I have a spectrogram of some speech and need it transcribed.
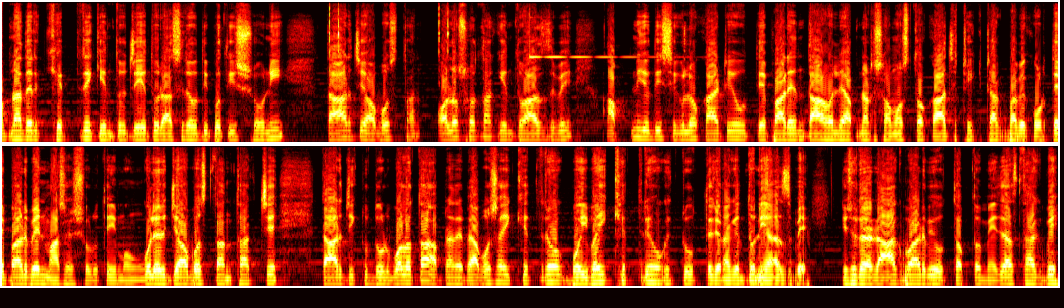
আপনাদের ক্ষেত্রে কিন্তু যেহেতু রাশির অধিপতি শনি তার যে অবস্থান অলসতা কিন্তু আসবে আপনি যদি সেগুলো কাটিয়ে উঠতে পারেন, তাহলে আপনার সমস্ত কাজ ঠিকঠাকভাবে করতে পারবেন। মাসের শুরুতেই মঙ্গলের যে অবস্থান থাকছে, তার যে একটু দুর্বলতা আপনাদের ব্যবসায়িক ক্ষেত্রে হোক, বৈবাহিক ক্ষেত্রে হোক, একটু উত্তেজনা কিন্তু নিয়ে আসবে। কিছুটা রাগ বাড়বে, উত্তপ্ত মেজাজ থাকবে,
